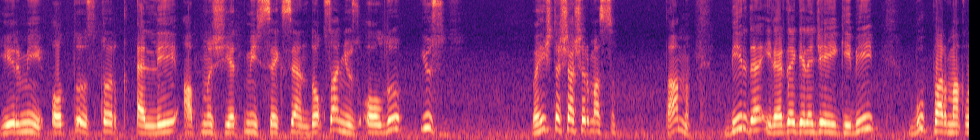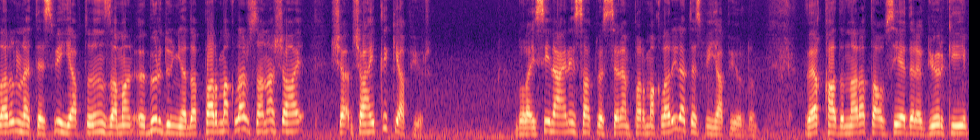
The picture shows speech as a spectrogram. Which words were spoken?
20, 30, 40, 50, 60, 70, 80, 90, 100 oldu 100. Ve hiç de şaşırmazsın. Tamam mı? Bir de ileride geleceği gibi bu parmaklarınla tesbih yaptığın zaman öbür dünyada parmaklar sana şah- şah- şahitlik yapıyor. Dolayısıyla aleyhissalatü vesselam parmaklarıyla tesbih yapıyordu Ve kadınlara tavsiye ederek diyor ki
